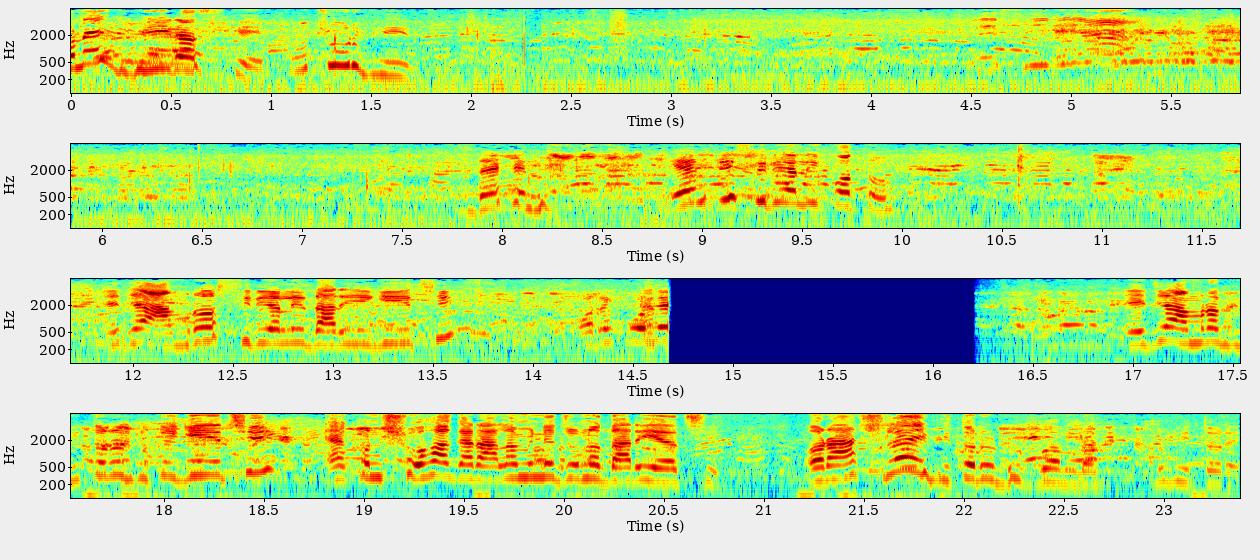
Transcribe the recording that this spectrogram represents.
অনেক ভিড় আজকে, প্রচুর ভিড়। দেখেন এন্ট্রি সিরিয়ালি কত? এই যে আমরাও সিরিয়ালে দাঁড়িয়ে গিয়েছি। এই যে আমরা ভিতরে ঢুকে গিয়েছি, এখন সোহাগ আর আলামিনের জন্য দাঁড়িয়ে আছি। ওরা আসলে ভিতরে ঢুকবো আমরা, ভিতরে।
